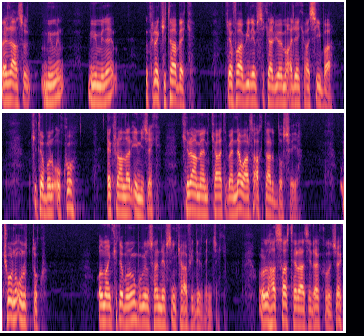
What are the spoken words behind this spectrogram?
Velhasıl mümin mümine ikra kitabek kefa bi nefsikel yevme aleyk hasiba. Kitabını oku. Ekranlar inecek. Kiramen katiben ne varsa aktardı dosyaya. Çoğunu unuttuk. O zaman kitabını bugün sana nefsin kafidir denecek. Orada hassas teraziler kurulacak.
